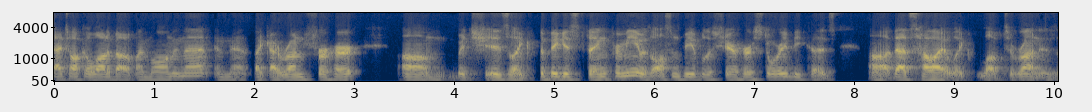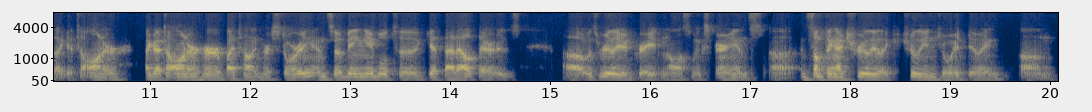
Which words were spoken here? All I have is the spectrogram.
I talk a lot about my mom in that, and that like I run for her, um, which is like the biggest thing for me. It was awesome to be able to share her story because uh, that's how I like love to run. Is I get to honor I got to honor her by telling her story, and so being able to get that out there is uh, was really a great and awesome experience, uh, and something I truly like truly enjoyed doing. Um,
